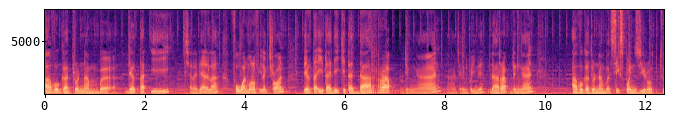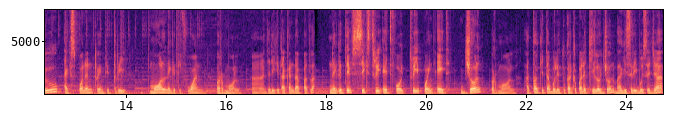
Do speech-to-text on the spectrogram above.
Avogadro number. Delta E, cara dia adalah for one mole of electron, delta E tadi kita darab dengan, ha, jangan lupa ini ya, darab dengan Avogadro number 6.02 exponent 23 mol negatif 1 per mol. Ha, jadi kita akan dapatlah negatif 63843.8 joule per mol. Atau kita boleh tukar kepada kilojoule bagi 1000 saja.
